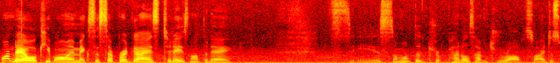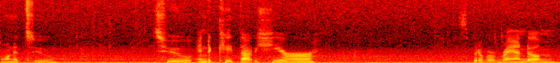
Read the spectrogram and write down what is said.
One day I will keep all my mixes separate, guys. Today is not the day. Let's see, some of the petals have dropped, so I just wanted to to indicate that here. It's a bit of a random.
